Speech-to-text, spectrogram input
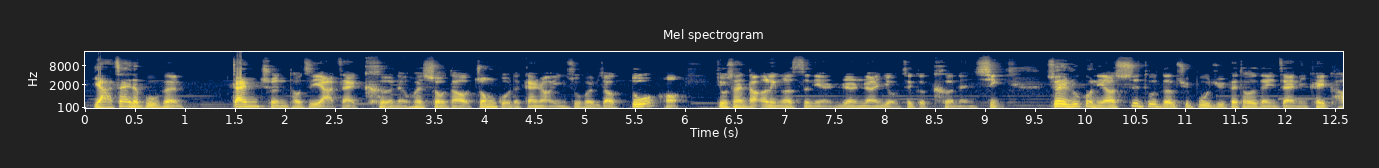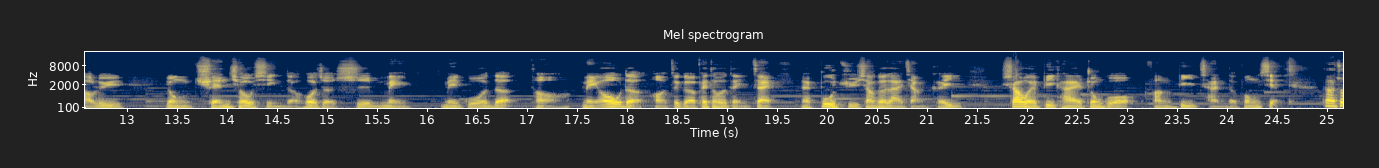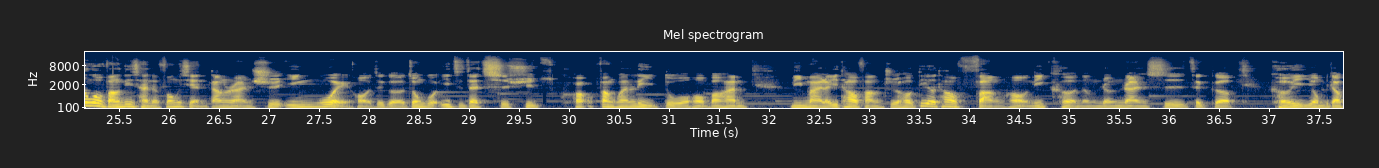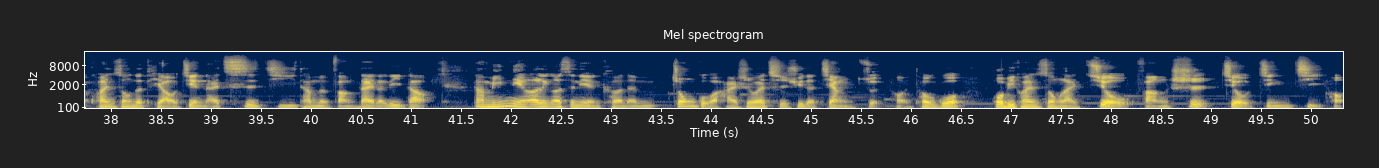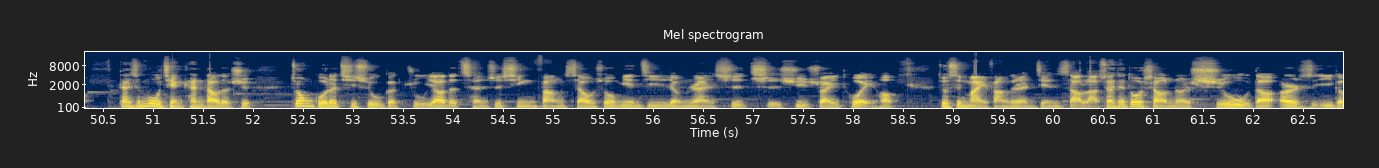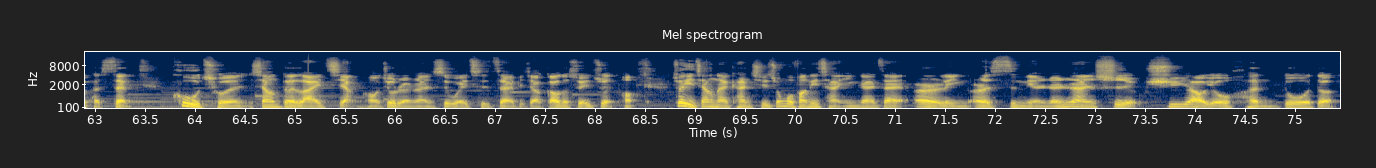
亚债的部分，单纯投资亚债可能会受到中国的干扰因素会比较多，哦，就算到二零二四年，仍然有这个可能性。所以，如果你要适度的去布局非投资等级债，你可以考虑用全球型的，或者是美美国的，哦，美欧的，哦，这个非投资等级债来布局，相对来讲可以。稍微避开中国房地产的风险，那中国房地产的风险当然是因为哦，这个中国一直在持续宽放宽利多齁，包含你买了一套房之后，第二套房齁，你可能仍然是这个可以用比较宽松的条件来刺激他们房贷的力道。那明年二零二四年可能中国还是会持续的降准齁，透过货币宽松来救房市、救经济齁。但是目前看到的是，中国的七十五个主要的城市新房销售面积仍然是持续衰退，哈，就是买房的人减少了，衰退多少呢？十五到二十一个 percent，库存相对来讲，哈，就仍然是维持在比较高的水准，哈，所以这样来看，其实中国房地产应该在二零二四年仍然是需要有很多的。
